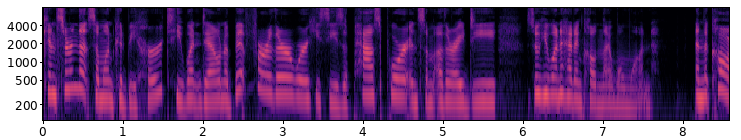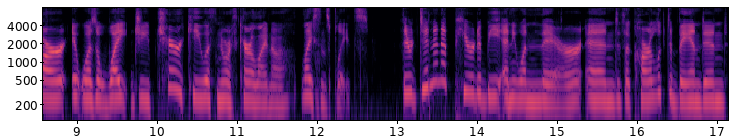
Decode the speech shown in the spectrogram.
Concerned that someone could be hurt, he went down a bit further where he sees a passport and some other ID, so he went ahead and called 911. And the car, it was a white Jeep Cherokee with North Carolina license plates. There didn't appear to be anyone there, and the car looked abandoned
